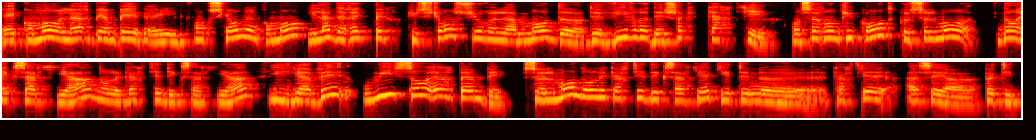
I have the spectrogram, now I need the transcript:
et comment l'Airbnb il fonctionne, comment il a des répercussions sur la mode de vivre de chaque quartier? On s'est rendu compte que seulement dans Exarchia, dans le quartier d'Exarchia, il y avait 800 Airbnb. Seulement dans le quartier d'Exarchia, qui est un euh, quartier assez euh, petit.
